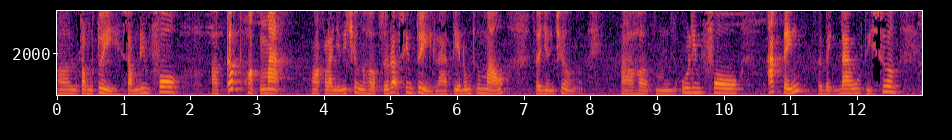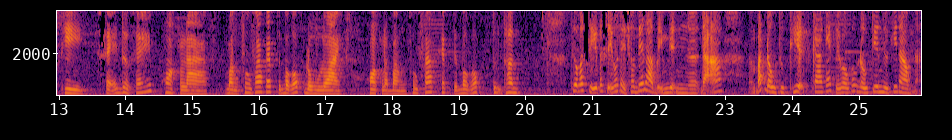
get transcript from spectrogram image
ờ, dòng tủy, dòng lympho, ờ, cấp hoặc mạng hoặc là những cái trường hợp rối loạn sinh tủy là tiền ung thư máu rồi những trường hợp ừ, u lympho ác tính rồi bệnh đa u tủy xương thì sẽ được ghép hoặc là bằng phương pháp ghép tế bào gốc đồng loài hoặc là bằng phương pháp ghép tế bào gốc tự thân. Thưa bác sĩ, bác sĩ có thể cho biết là bệnh viện đã bắt đầu thực hiện ca ghép tế bào gốc đầu tiên từ khi nào ạ?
